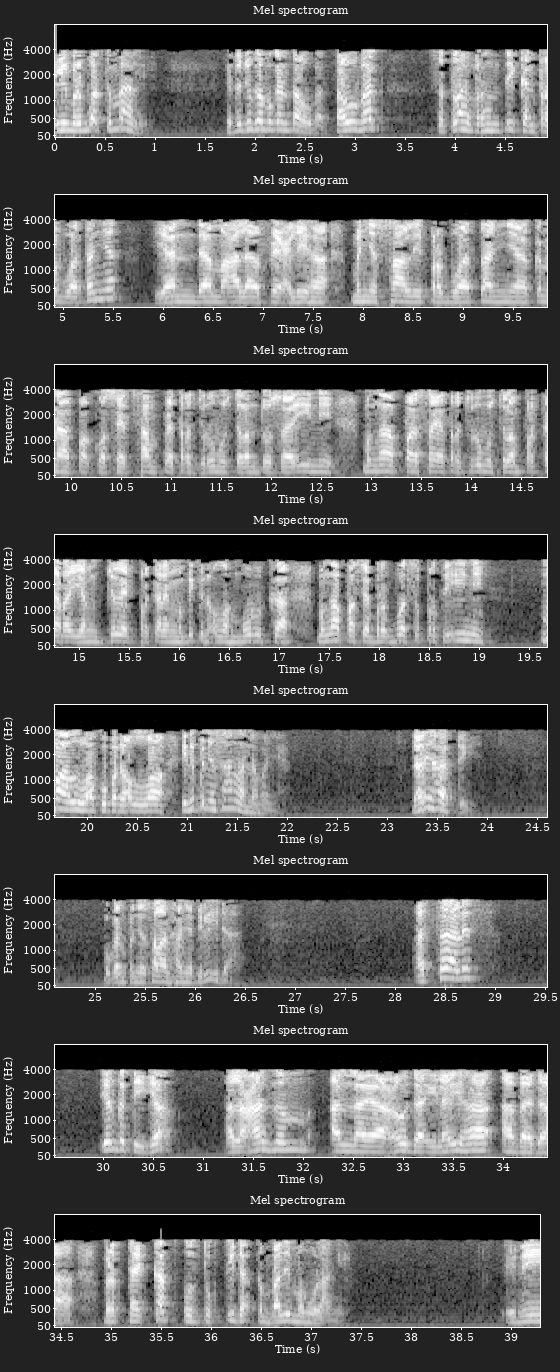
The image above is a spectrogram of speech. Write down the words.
Ingin berbuat kembali. Itu juga bukan taubat. Taubat setelah berhentikan perbuatannya Yanda ma'ala fi'liha. Menyesali perbuatannya. Kenapa kok saya sampai terjerumus dalam dosa ini? Mengapa saya terjerumus dalam perkara yang jelek. Perkara yang membuat Allah murka. Mengapa saya berbuat seperti ini? Malu aku pada Allah. Ini penyesalan namanya. Dari hati. Bukan penyesalan hanya di lidah. as Yang ketiga. Al-azm an la ya'uda ilaiha abada. Bertekad untuk tidak kembali mengulangi. Ini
